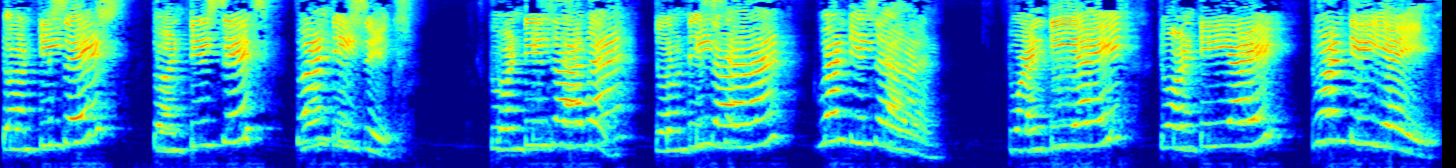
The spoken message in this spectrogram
Twenty-six, twenty-six, twenty-six. Twenty-seven, twenty-seven, twenty-seven. Twenty-eight, twenty-eight, twenty-eight.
